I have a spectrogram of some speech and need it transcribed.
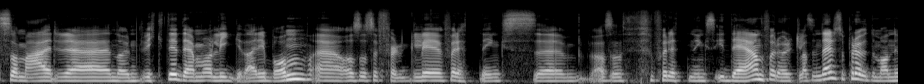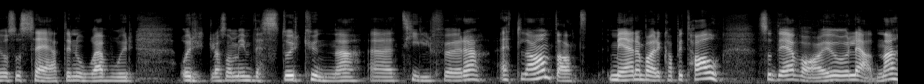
som er eh, enormt viktig. Det må ligge der i bånn. Eh, og så selvfølgelig forretnings, eh, altså forretningsideen for Orkla sin del, så prøvde man jo også å se etter noe hvor Orkla som investor kunne eh, tilføre et eller annet. da, mer enn bare kapital. Så det var jo ledende.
